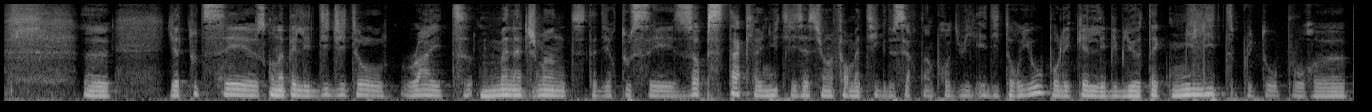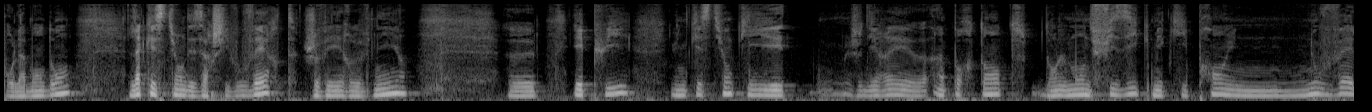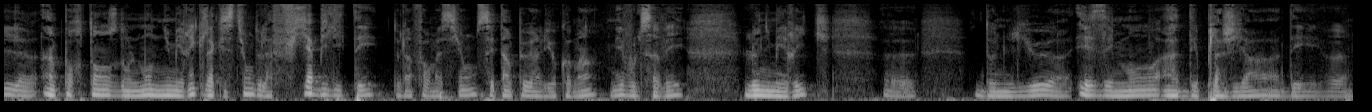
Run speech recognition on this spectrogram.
Euh, il y a toutes ces, ce qu'on appelle les digital right management, c'est-à-dire tous ces obstacles à une utilisation informatique de certains produits éditoriaux pour lesquels les bibliothèques militent plutôt pour, euh, pour l'abandon. La question des archives ouvertes, je vais y revenir. Euh, et puis, une question qui est je dirais, euh, importante dans le monde physique, mais qui prend une nouvelle importance dans le monde numérique, la question de la fiabilité de l'information. C'est un peu un lieu commun, mais vous le savez, le numérique euh, donne lieu aisément à des plagiats, à des euh,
